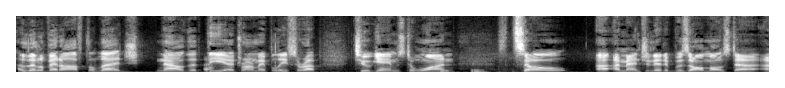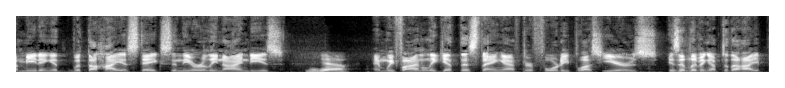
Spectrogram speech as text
a little bit off the ledge now that the uh, Toronto Maple Leafs are up two games to one. So uh, I mentioned it. It was almost a, a meeting with the highest stakes in the early '90s, Yeah. and we finally get this thing after 40 plus years. Is it living up to the hype?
